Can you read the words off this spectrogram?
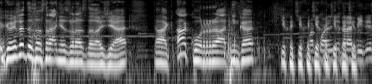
Какой же ты засранец просто вообще, а? Так, аккуратненько. Тихо, тихо, тихо, не тихо, тихо.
